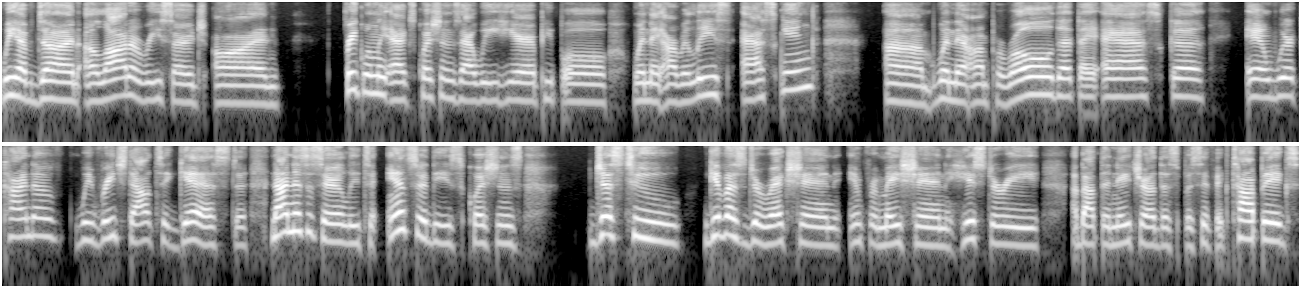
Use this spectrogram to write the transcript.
we have done a lot of research on frequently asked questions that we hear people when they are released asking, um, when they're on parole that they ask. Uh, and we're kind of we've reached out to guests not necessarily to answer these questions just to give us direction, information, history about the nature of the specific topics,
